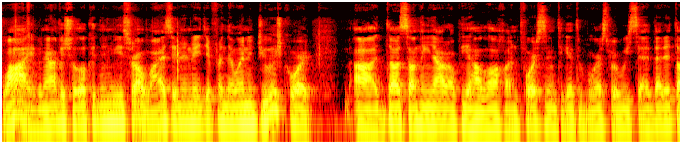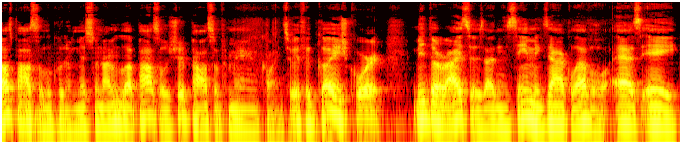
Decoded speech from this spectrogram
Why? Even have a Yisrael. Why is it any different than when a Jewish court uh, does something not al halacha and forces him to get divorced, where we said that it does a lakuda. Misonami pass should pass from marrying a Kohen. So if a Gaish court midoraisa is at the same exact level as a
